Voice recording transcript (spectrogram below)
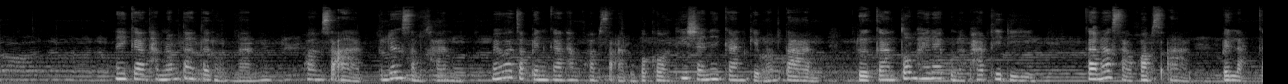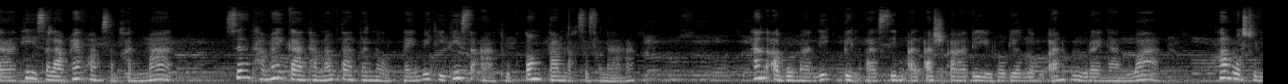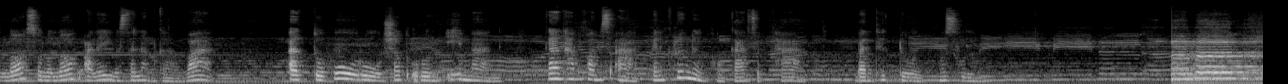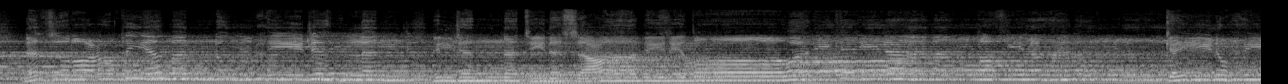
ในการทำน้ำตาลโตนดนั้น ความสะอาดเป็นเรื่องสำคัญ ไม่ว่าจะเป็นการทำความสะอาดอุปกรณ์ที่ใช้ในการเก็บน้ำตาล หรือการต้มให้ได้คุณภาพที่ดี การรักษาความสะอาดเป็นหลักการที่อิสลามให้ความสำคัญมาก ซึ่งทำให้การทำน้ำตาลโตนดในวิธีที่สะอาดถูกต้องตามหลักศาสนาท่านอบูมาลิกบิลอาซิมอัลอัชอารีรเดียลลอฮุอันฮูรายงานว่า ท่านรอสุลลอฮ์สัลลัลลอฮุอะลัยฮิวะสัลลัมกล่าวว่า อัตตุฮูรูชอตุรุนอีมันการทำความสะอาดเป็นเครื่องหนึ่งของการศรัทธา บันทึกโดยมุสลิม للجنة نسعى برضا ولكي لا من غفل كي نحيي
